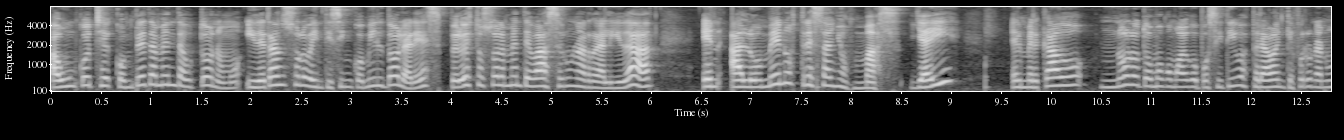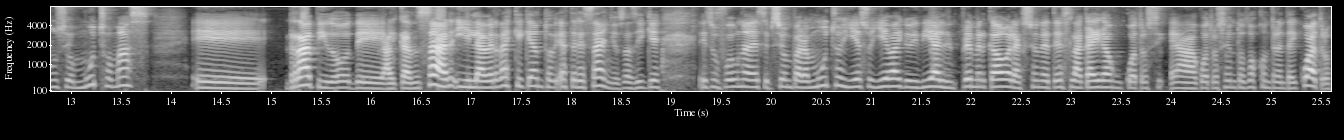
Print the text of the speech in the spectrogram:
a un coche completamente autónomo y de tan solo 25 mil dólares, pero esto solamente va a ser una realidad en a lo menos tres años más. Y ahí el mercado no lo tomó como algo positivo, esperaban que fuera un anuncio mucho más eh, rápido de alcanzar y la verdad es que quedan todavía tres años, así que eso fue una decepción para muchos y eso lleva a que hoy día el premercado la acción de Tesla caiga a 402,34.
